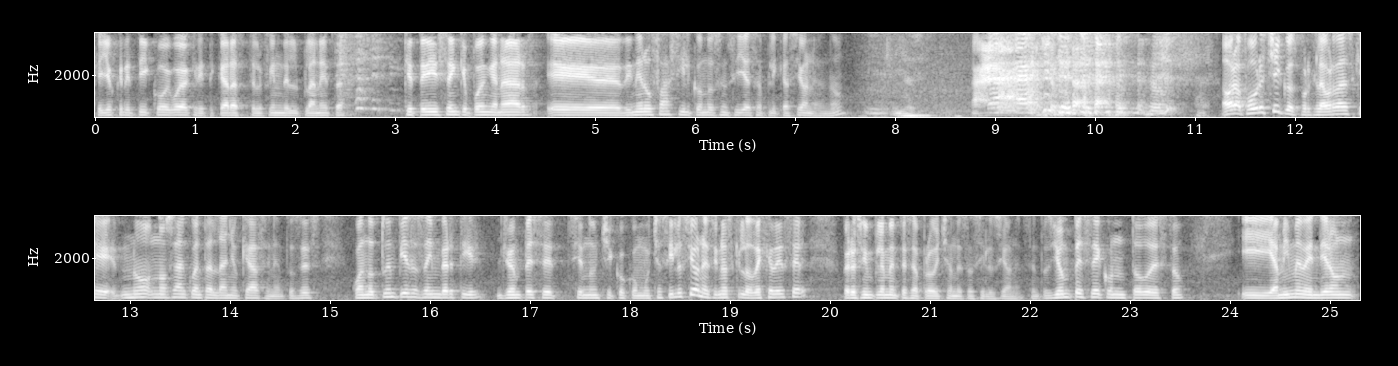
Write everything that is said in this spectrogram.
que yo critico y voy a criticar hasta el fin del planeta, que te dicen que pueden ganar eh, dinero fácil con dos sencillas aplicaciones, ¿no? Ahora, pobres chicos, porque la verdad es que no, no se dan cuenta del daño que hacen. Entonces, cuando tú empiezas a invertir, yo empecé siendo un chico con muchas ilusiones, y no es que lo deje de ser, pero simplemente se aprovechan de esas ilusiones. Entonces, yo empecé con todo esto y a mí me vendieron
